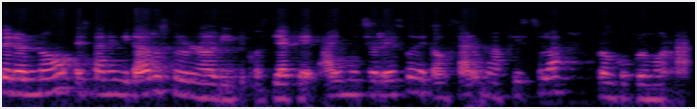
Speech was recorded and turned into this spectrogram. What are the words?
pero no están indicados los pluronolíticos, ya que hay mucho riesgo de causar una fístula broncopulmonar.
